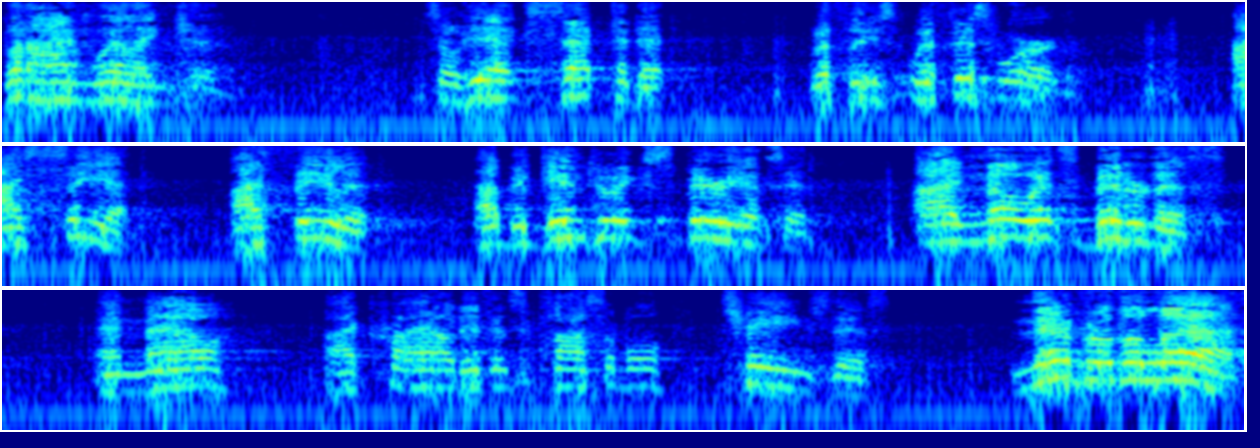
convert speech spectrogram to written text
but I'm willing to. So he accepted it with, these, with this word. I see it. I feel it. I begin to experience it. I know its bitterness. And now I cry out, if it's possible, change this. Nevertheless,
